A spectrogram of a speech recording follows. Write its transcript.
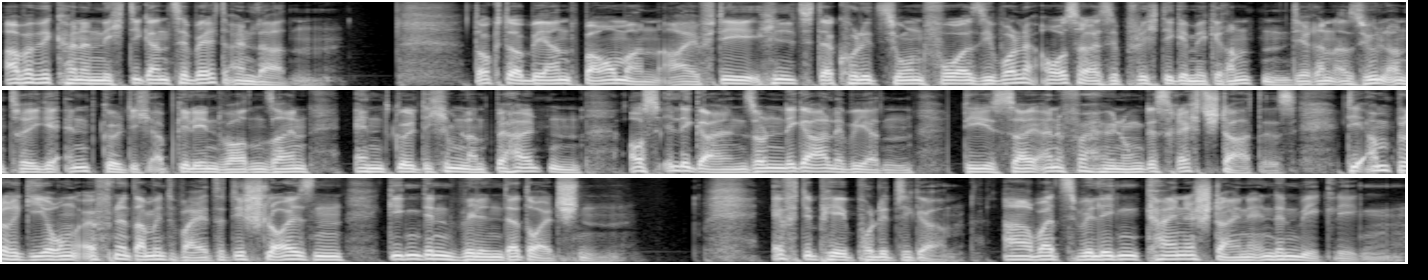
aber wir können nicht die ganze Welt einladen. Dr. Bernd Baumann, AfD, hielt der Koalition vor, sie wolle ausreisepflichtige Migranten, deren Asylanträge endgültig abgelehnt worden seien, endgültig im Land behalten. Aus Illegalen sollen Legale werden. Dies sei eine Verhöhnung des Rechtsstaates. Die Ampelregierung öffne damit weiter die Schleusen gegen den Willen der Deutschen. FDP-Politiker. Arbeitswilligen keine Steine in den Weg legen.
